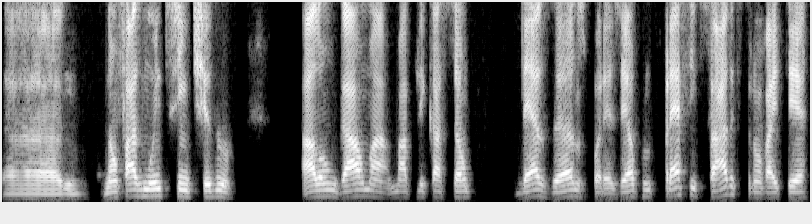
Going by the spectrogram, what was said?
Uh, não faz muito sentido alongar uma, uma aplicação 10 anos, por exemplo, pré-fixada, que tu não vai ter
